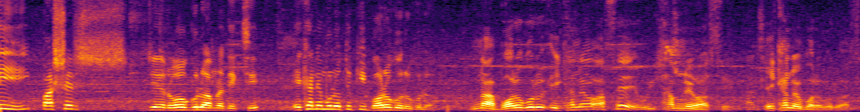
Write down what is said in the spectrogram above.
এই পাশের যে রোগগুলো আমরা দেখছি এখানে মূলত কি বড় গরুগুলো? না বড় গরু এখানেও আছে ওই সামনেও আছে। এখানেও বড় গরু আছে।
